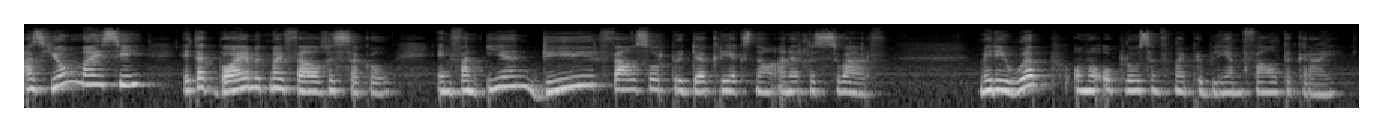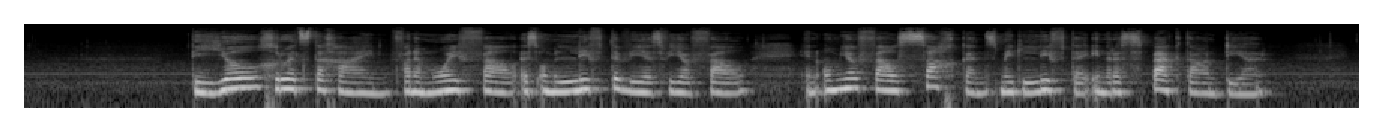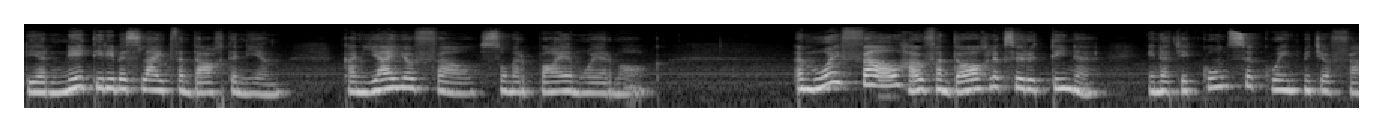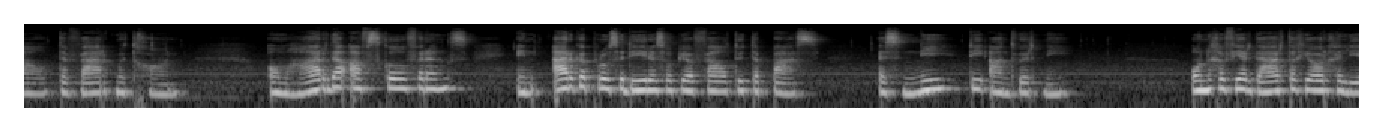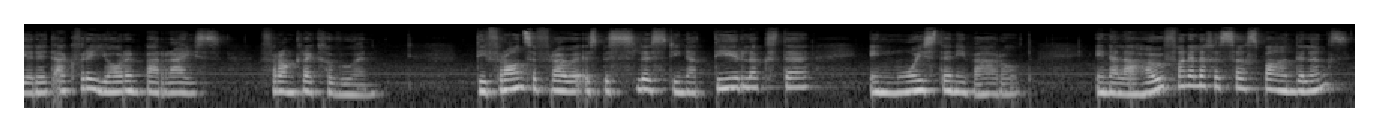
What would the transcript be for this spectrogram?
As jong meisie het ek baie met my vel gesukkel en van een duur velsorgprodukreeks na ander geswerf met die hoop om 'n oplossing vir my probleem vel te kry. Die heel grootste geheim van 'n mooi vel is om lief te wees vir jou vel en om jou vel sagkens met liefde en respek te hanteer. Deur net hierdie besluit vandag te neem, kan jy jou vel sommer baie mooier maak. 'n Mooi vel hou van daaglikse rotine en dat jy konsekwent met jou vel te werk moet gaan om harde afskulferings en erge prosedures op jou vel toe te pas is nie die antwoord nie. Ongeveer 30 jaar gelede het ek vir 'n jaar in Parys, Frankryk gewoon. Die Franse vroue is beslis die natuurlikste en mooiste in die wêreld en hulle hou van hulle gesigsbehandelings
